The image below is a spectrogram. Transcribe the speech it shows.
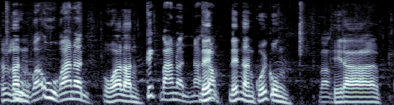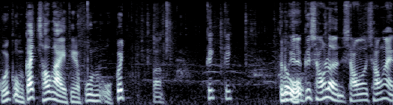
Tức ủ lần và ủ ba lần. Ủ ba lần. Kích ba lần là đến xong. đến lần cuối cùng Vâng. thì là cuối cùng cách 6 ngày thì là phun ủ kích. Kích kích nghĩa là cứ 6 lần 6 6 ngày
